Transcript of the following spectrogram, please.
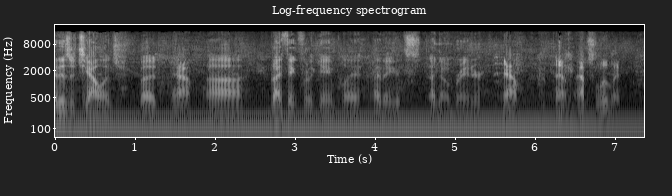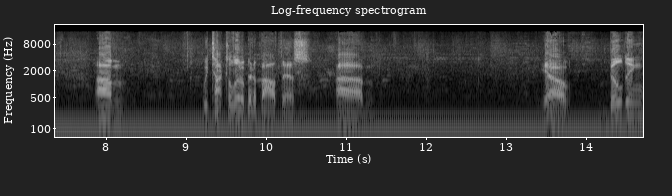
it is a challenge. But Yeah. uh, but I think for the gameplay, I think it's a no-brainer. Yeah, yeah, absolutely. Um, we talked a little bit about this. Um, you know, building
